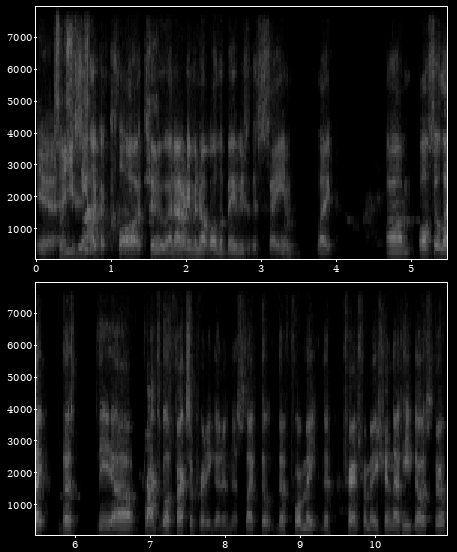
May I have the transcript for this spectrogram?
Yeah, So and you see like a claw too, and I don't even know if all the babies are the same. Like, um, also like the the uh, practical effects are pretty good in this. Like the the forma- the transformation that he goes through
